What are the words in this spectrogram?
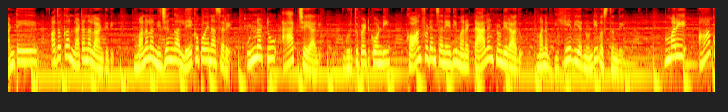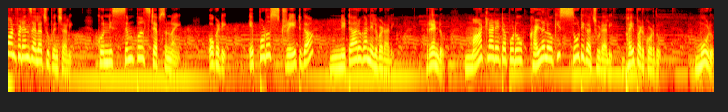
అంటే అదొక నటన లాంటిది. మనలో నిజంగా లేకపోయినా సరే ఉన్నట్టు యాక్ట్ చేయాలి. గుర్తుపెట్టుకోండి కాన్ఫిడెన్స్ అనేది మన టాలెంట్ నుండి రాదు మన బిహేవియర్ నుండి వస్తుంది. మరి ఆ కాన్ఫిడెన్స్ ఎలా చూపించాలి? కొన్ని సింపుల్ స్టెప్స్ ఉన్నాయి. ఒకటి ఎప్పుడూ స్ట్రెయిట్గా నిటారుగా నిలబడాలి. రెండు మాట్లాడేటప్పుడు కళ్ళలోకి సూటిగా చూడాలి భయపడకూడదు. మూడు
